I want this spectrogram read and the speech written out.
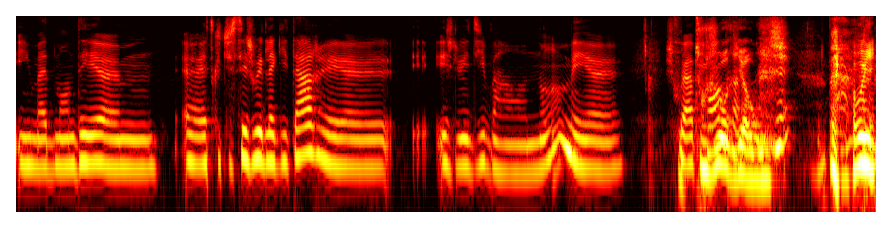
Il m'a demandé euh, Euh, Est-ce que tu sais jouer de la guitare? Et, et je lui ai dit ben non, mais euh, je Faut peux apprendre. toujours dire oui. oui.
